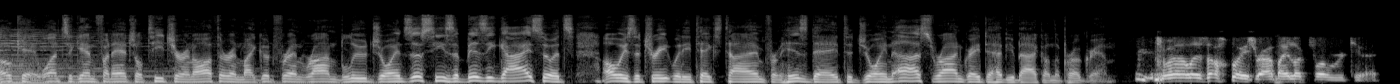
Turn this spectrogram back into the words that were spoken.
Okay, once again, financial teacher and author, and my good friend Ron Blue joins us. He's a busy guy, so it's always a treat when he takes time from his day to join us. Ron, great to have you back on the program. Well, as always, Rob, I look forward to it.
